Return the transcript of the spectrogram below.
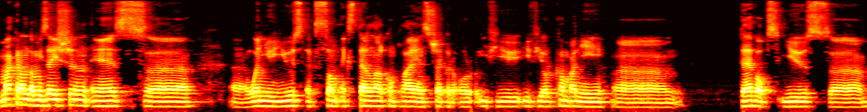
MAC randomization is uh, uh, when you use ex some external compliance checker, or if you if your company um, DevOps use uh,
